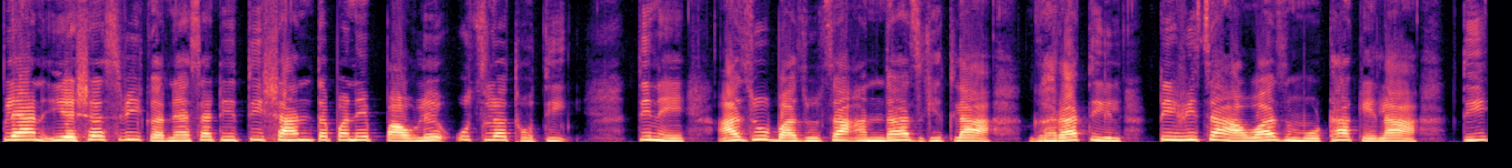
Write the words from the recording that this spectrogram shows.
प्लॅन यशस्वी करण्यासाठी ती शांतपणे पावले उचलत होती. तिने आजूबाजूचा अंदाज घेतला घरातील टी व्हीचा आवाज मोठा केला ती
